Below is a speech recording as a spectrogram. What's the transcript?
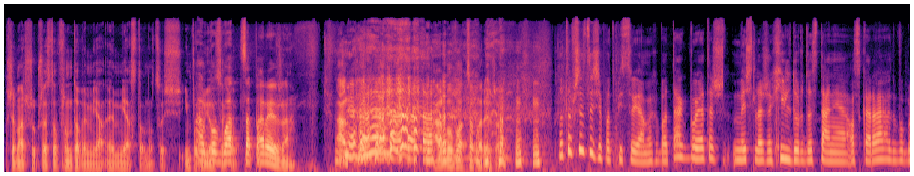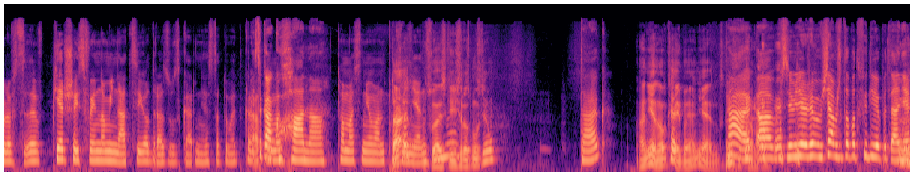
przemarszu przez to frontowe mia- miasto, no coś Albo imponującego. Władca Paryża. Albo, albo Władca Paryża. No to wszyscy się podpisujemy chyba, tak? Bo ja też myślę, że Hildur dostanie Oscara w ogóle w, w pierwszej swojej nominacji od razu zgarnie statuetkę. a Jest taka Thomas, kochana. Thomas Newman Tak? powinien. Słuchałeś kiedyś rozmów z nią? Tak? A nie, no okej, bo ja nie. Tak, pytam. a myślałam, że- myślałam, że to podchwytliwe pytanie.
